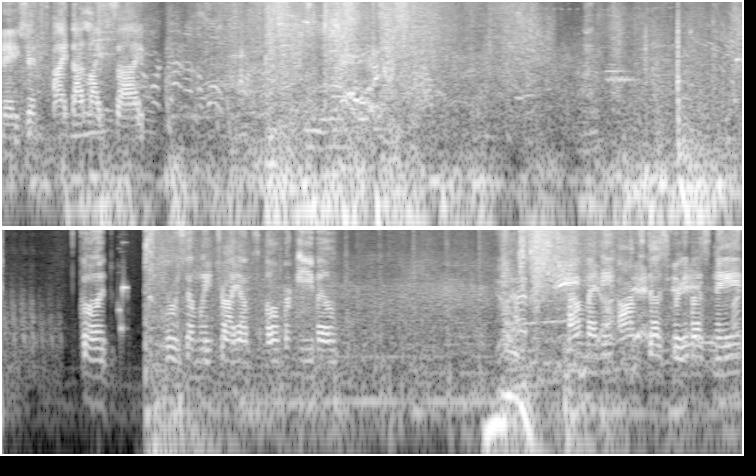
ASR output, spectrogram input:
Domination by the light side. Good gruesomely triumphs over evil. How many arms does Grievous need?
